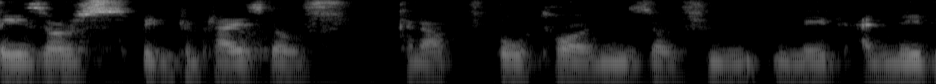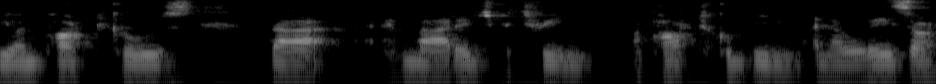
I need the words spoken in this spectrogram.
phasors being comprised of kind of photons of anadiron particles that marriage between a particle beam and a laser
